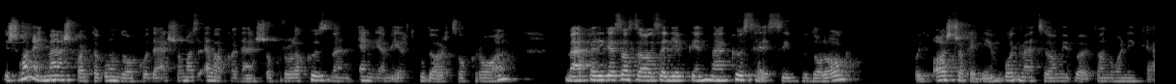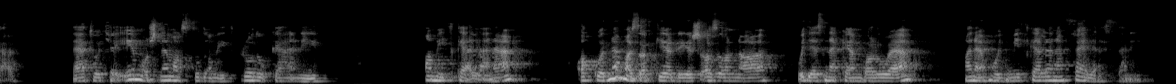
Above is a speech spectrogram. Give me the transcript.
és van egy másfajta gondolkodásom az elakadásokról, a közben engem ért kudarcokról, már pedig ez az az egyébként már közhelyszintű dolog, hogy az csak egy információ, amiből tanulni kell. Tehát, hogyha én most nem azt tudom itt produkálni, amit kellene, akkor nem az a kérdés azonnal, hogy ez nekem való-e, hanem hogy mit kellene fejleszteni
